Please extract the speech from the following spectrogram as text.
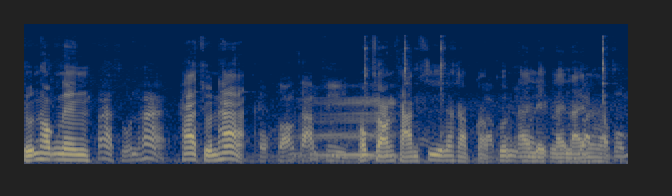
ศูนย์หกหนึ่งห้าศูนย์ห้าห้าศูนย์ห้าหกสองสามสี่หกสองสามสี่นะครับขอบคุณไอเล็กหลาย ๆ นะครับผม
